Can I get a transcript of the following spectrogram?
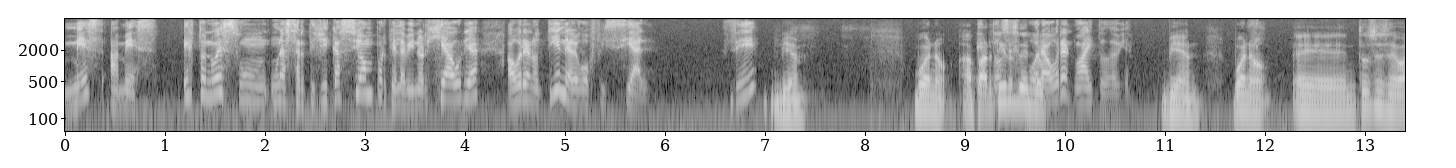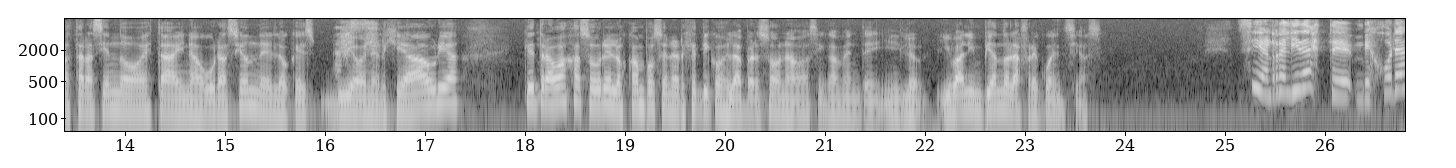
mes a mes. esto no es una certificación porque la bioenergía áurea ahora no tiene algo oficial. ¿Sí? Bien. Bueno, a partir de... Por ahora no hay todavía. Bien. Bueno, eh, entonces se va a estar haciendo esta inauguración de lo que es bioenergía áurea, que trabaja sobre los campos energéticos de la persona, básicamente, y, y va limpiando las frecuencias. Sí, en realidad este mejora,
